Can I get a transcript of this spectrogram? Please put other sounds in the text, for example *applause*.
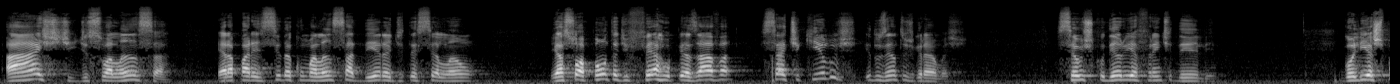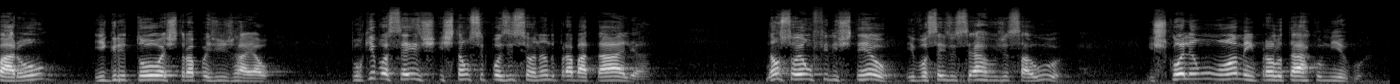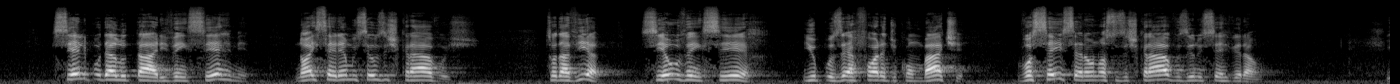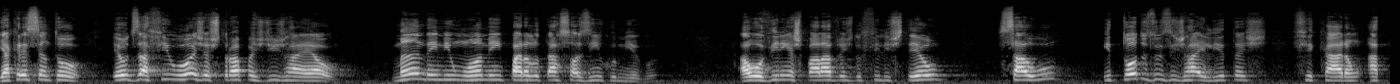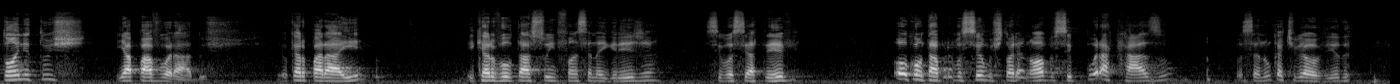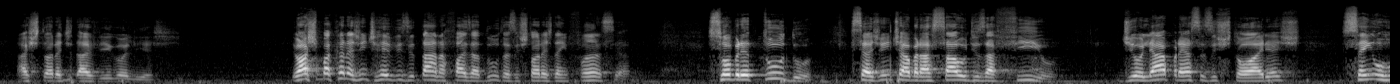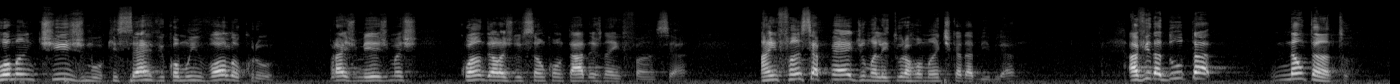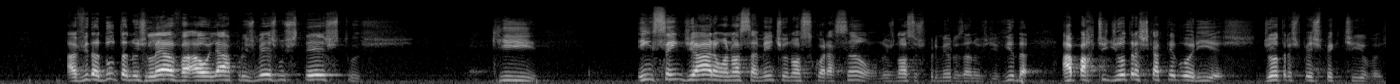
A haste de sua lança era parecida com uma lançadeira de tecelão, e a sua ponta de ferro pesava sete quilos e duzentos gramas. Seu escudeiro ia à frente dele. Golias parou e gritou às tropas de Israel: Por que vocês estão se posicionando para a batalha? Não sou eu um filisteu e vocês os servos de Saul? Escolham um homem para lutar comigo. Se ele puder lutar e vencer-me, nós seremos seus escravos. Todavia, se eu o vencer e o puser fora de combate, vocês serão nossos escravos e nos servirão. E acrescentou: Eu desafio hoje as tropas de Israel. Mandem-me um homem para lutar sozinho comigo. Ao ouvirem as palavras do filisteu, Saul e todos os israelitas ficaram atônitos e apavorados. Eu quero parar aí e quero voltar à sua infância na igreja, se você a teve, ou contar para você uma história nova, se por acaso você nunca tiver ouvido a história de Davi e Golias. Eu acho bacana a gente revisitar na fase adulta as histórias da infância, sobretudo se a gente abraçar o desafio de olhar para essas histórias sem o romantismo que serve como invólucro para as mesmas quando elas nos são contadas na infância. A infância pede uma leitura romântica da Bíblia. A vida adulta, não tanto. A vida adulta nos leva a olhar para os mesmos textos que incendiaram a nossa mente e o nosso coração nos nossos primeiros anos de vida a partir de outras categorias, de outras perspectivas.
